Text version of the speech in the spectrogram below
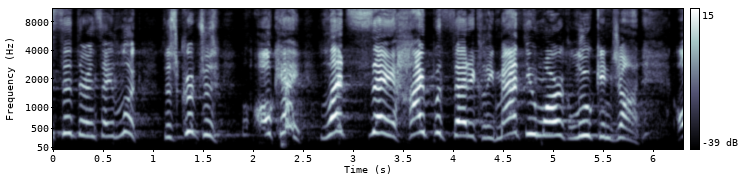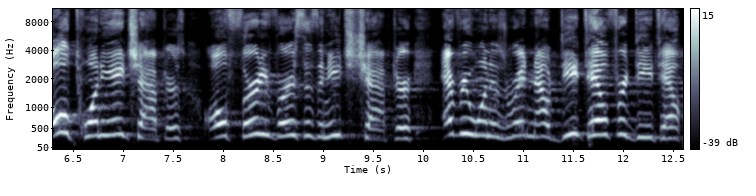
to sit there and say, look, the scriptures, okay, let's say hypothetically, Matthew, Mark, Luke, and John, all 28 chapters, all 30 verses in each chapter, everyone is written out detail for detail.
